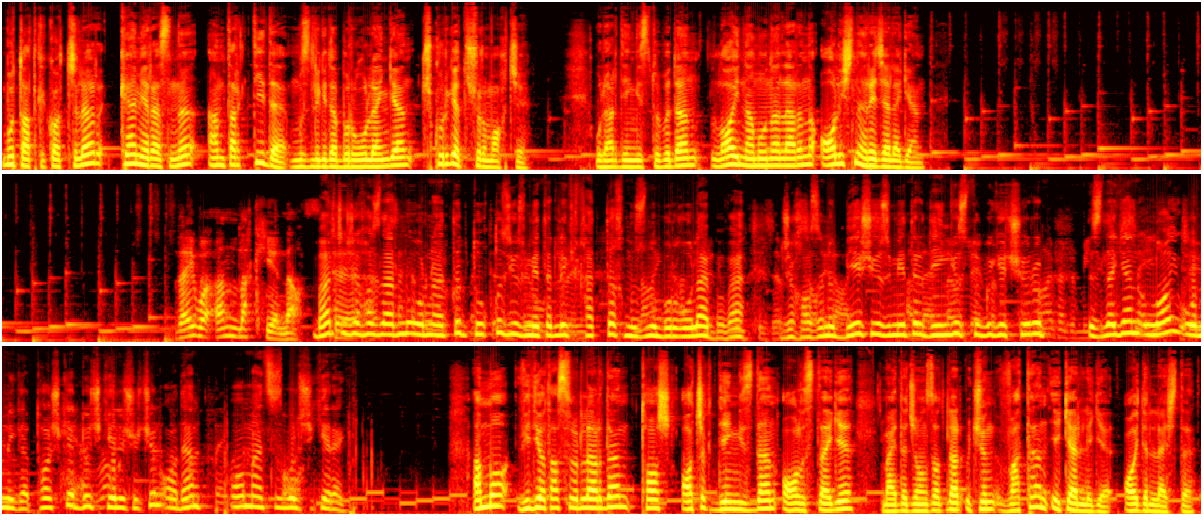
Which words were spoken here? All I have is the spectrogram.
bu tadqiqotchilar kamerasini antarktida muzligida burg'ulangan chuqurga tushirmoqchi. Ular dengiz tubidan loy namunalarini olishni rejalagan. Barcha jihozlarni o'rnatib 900 metrlik qattiq muzni burg'ulab va jihozini 500 metr dengiz tubiga tushirib izlagan loy o'rniga toshga duch kelish uchun odam omadsiz bo'lishi kerak. Ammo video tasvirlardan tosh ochiq dengizdan olisdagi mayda jonzotlar uchun vatan ekanligi oydinlashdi.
